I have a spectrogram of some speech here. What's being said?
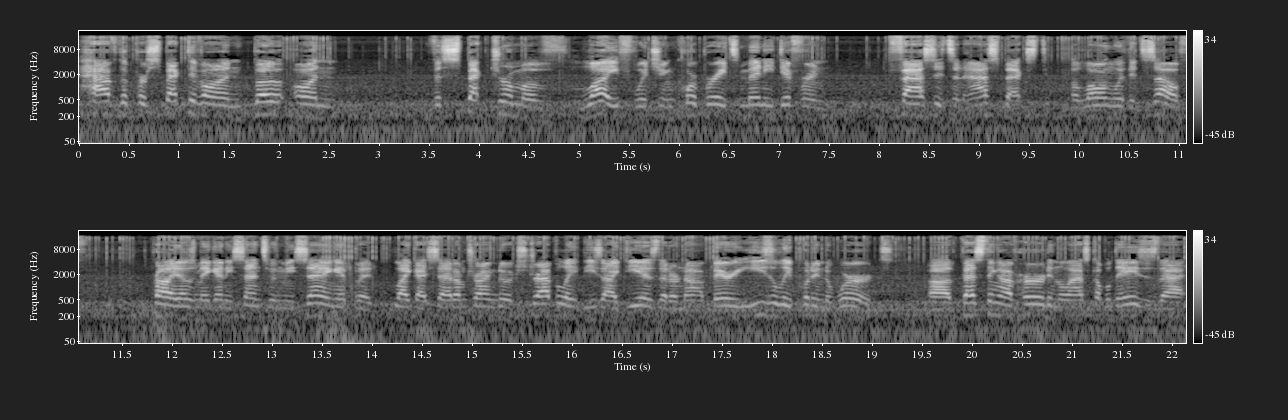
have the perspective on both on the spectrum of life, which incorporates many different facets and aspects along with itself. Probably doesn't make any sense with me saying it, but like I said, I'm trying to extrapolate these ideas that are not very easily put into words. Uh, the best thing I've heard in the last couple days is that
